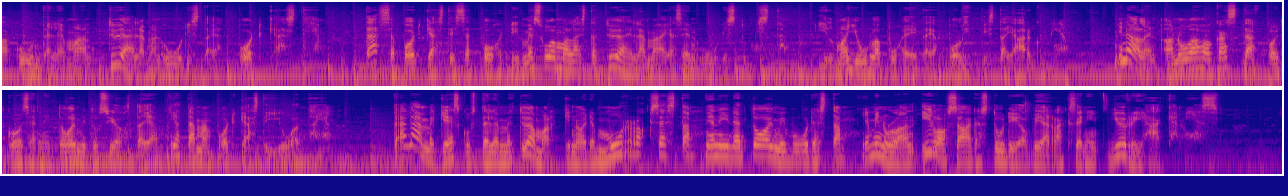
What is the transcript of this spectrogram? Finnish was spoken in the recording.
Tervetuloa kuuntelemaan Työelämän uudistajat podcastia. Tässä podcastissa pohdimme suomalaista työelämää ja sen uudistumista, ilman juhlapuheita ja poliittista jargonia. Minä olen Anu Ahokas, Staffpoint-konsernin toimitusjohtaja ja tämän podcastin juontaja. Tänään me keskustelemme työmarkkinoiden murroksesta ja niiden toimivuudesta, ja minulla on ilo saada studion vierakseni Jyri Häkämies.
